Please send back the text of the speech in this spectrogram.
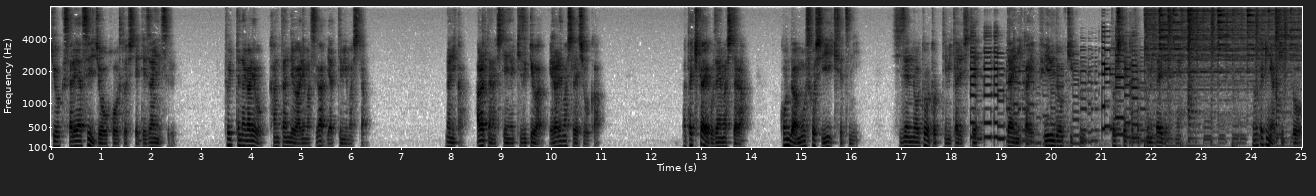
記憶されやすい情報としてデザインする。といった流れを簡単ではありますがやってみました。何か新たな視点や気づきは得られましたでしょうか？また機会がございましたら、今度はもう少しいい季節に自然の音をとってみたりして、第2回フィールドを聞くとして語ってみたいですね。その時にはきっと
